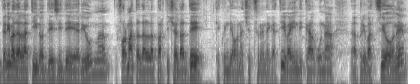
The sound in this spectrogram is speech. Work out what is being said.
deriva dal latino desiderium, formata dalla particella de, che quindi ha un'accezione negativa, indica una uh, privazione,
